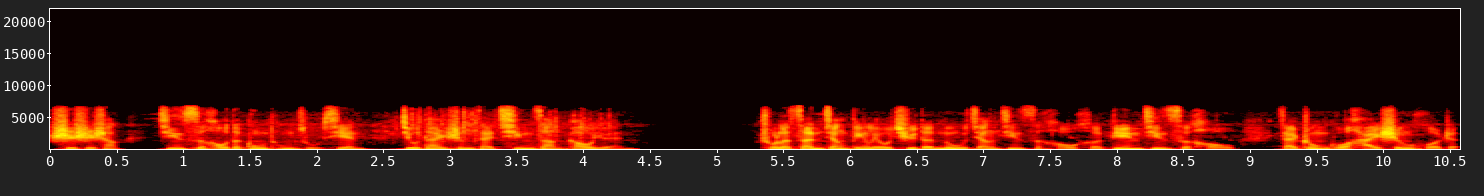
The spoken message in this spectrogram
事实上，金丝猴的共同祖先就诞生在青藏高原。除了三江并流区的怒江金丝猴和滇金丝猴，在中国还生活着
